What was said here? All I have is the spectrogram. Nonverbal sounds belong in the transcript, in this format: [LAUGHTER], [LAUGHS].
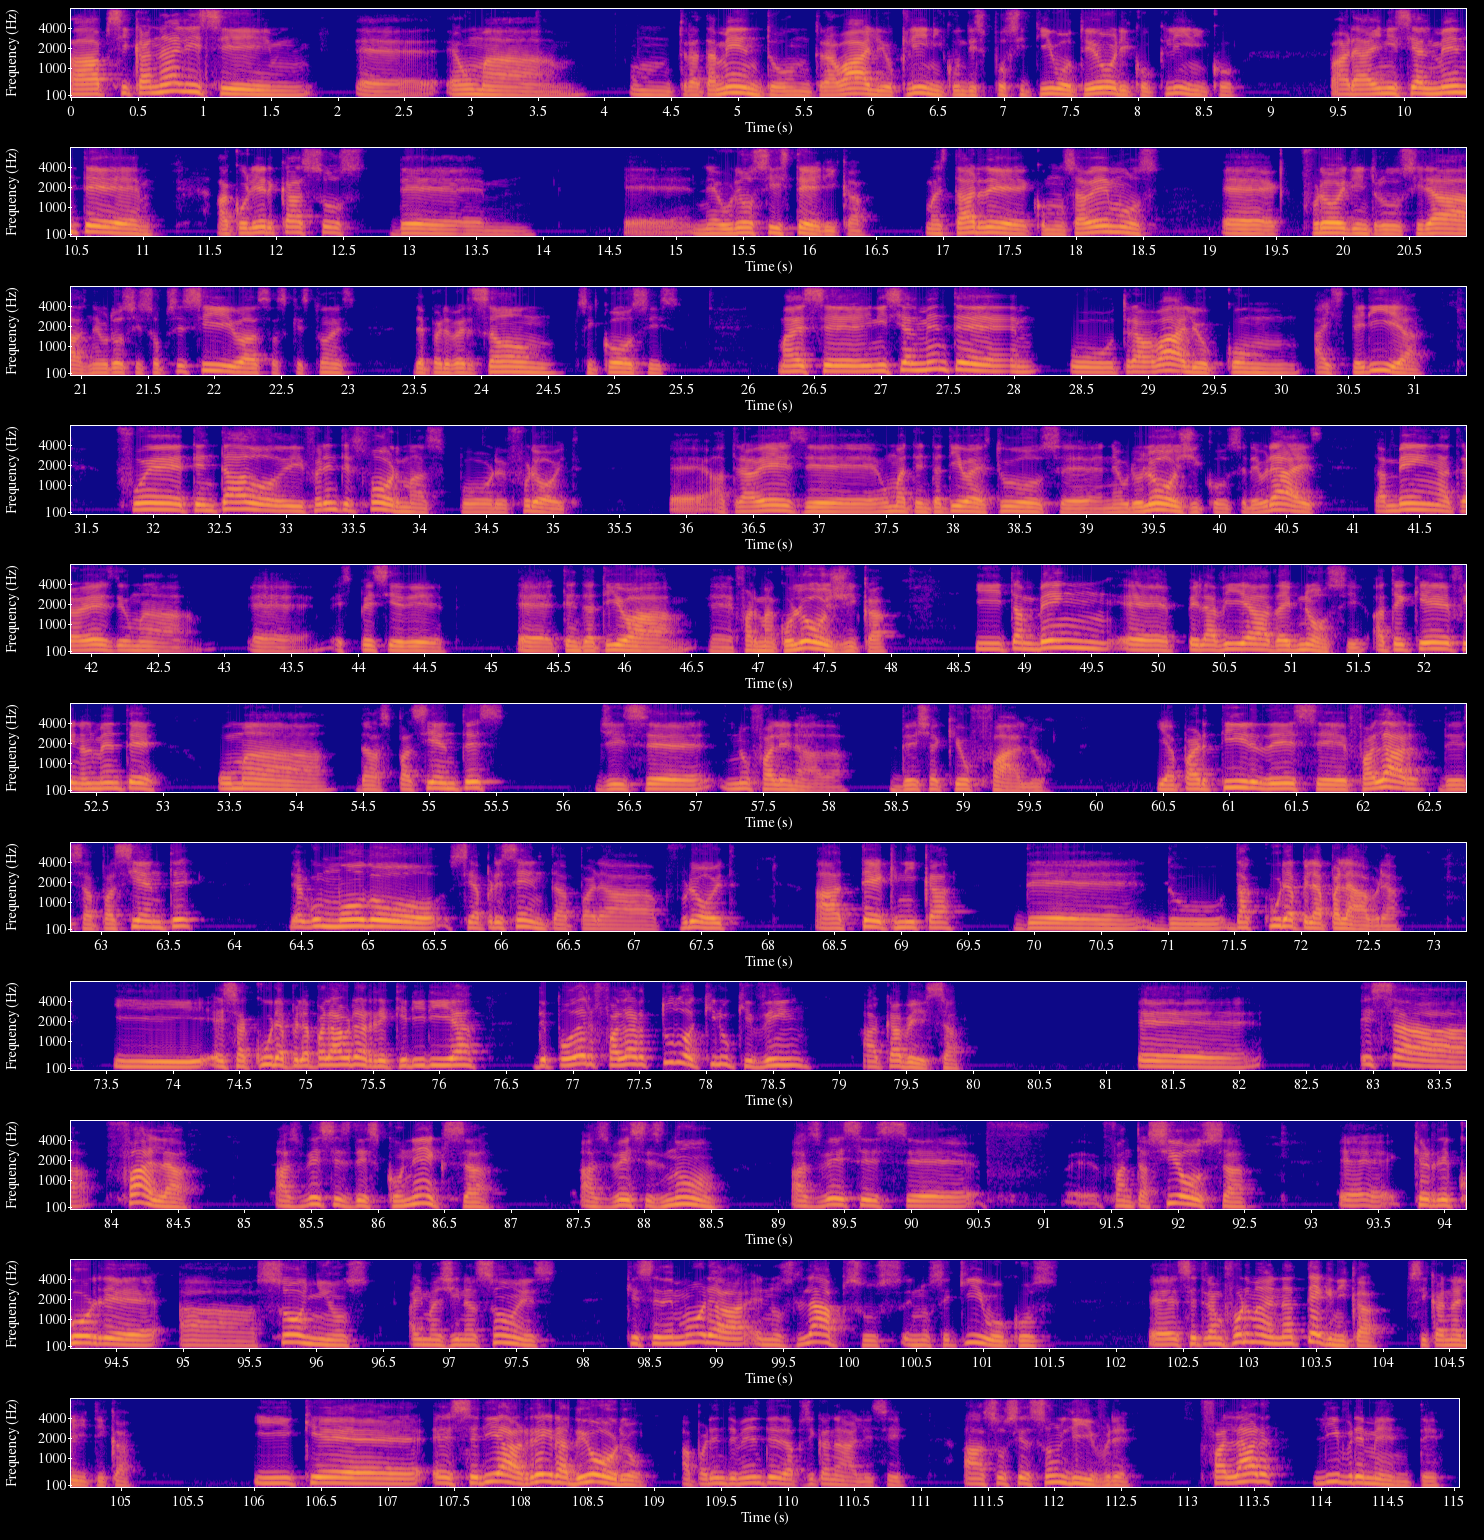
A psicanálise é, é uma, um tratamento, um trabalho clínico, um dispositivo teórico clínico para inicialmente acolher casos de eh, neurose histérica. Más tarde, como sabemos, eh, Freud introducirá as neuroses obsessivas, as questões de perversão, psicosis. Mas eh, inicialmente o trabalho com a histeria tentado de diferentes formas por Freud, eh, a través de uma tentativa de estudos eh, neurológicos, cerebrais, também a través de uma eh, especie de eh, tentativa eh, farmacológica e também pela via da hipnose, até que finalmente uma das pacientes disse: Não fale nada, deixa que eu falo. E a partir desse falar dessa paciente, de algum modo se apresenta para Freud a técnica de, do, da cura pela palavra. E essa cura pela palavra requeriria de poder falar tudo aquilo que vem à cabeça. É, essa fala, às vezes desconexa, às vezes não, às vezes é, fantasiosa, é, que recorre a sonhos, a imaginações, que se demora nos lapsos, nos equívocos, eh, se transforma en una técnica psicanalítica y que eh, sería regla de oro, aparentemente, de la psicanálisis, a asociación libre, falar livremente.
